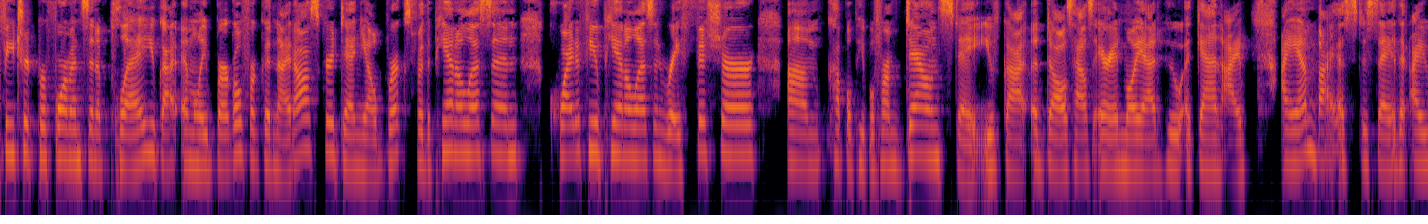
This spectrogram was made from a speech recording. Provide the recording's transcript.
featured performance in a play. You've got Emily Bergl for Goodnight Oscar, Danielle Brooks for the piano lesson, quite a few piano lesson, Ray Fisher, a um, couple people from downstate. You've got a Doll's House, Arian Moayed, who again, I, I am biased to say that I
